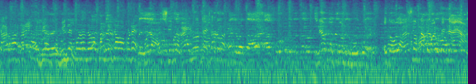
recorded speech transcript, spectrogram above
સારવાર કરતા હોય બેન તો બીજે થોડા દવાખાને લઈ જવા પડે. એ તો ઓલા આશ્રમના ફોન કરીને આયા.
